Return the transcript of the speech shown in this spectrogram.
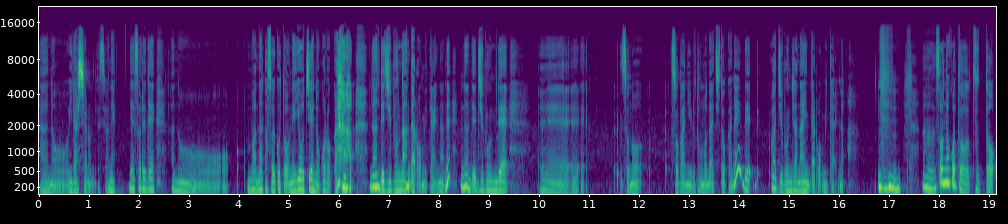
あのいらっしゃるんですよね。でそれであのまあなんかそういうことをね幼稚園の頃から なんで自分なんだろうみたいなねなんで自分で、えー、そのそばにいる友達とかねでは自分じゃないんだろうみたいな。うん、そんなことをずっと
